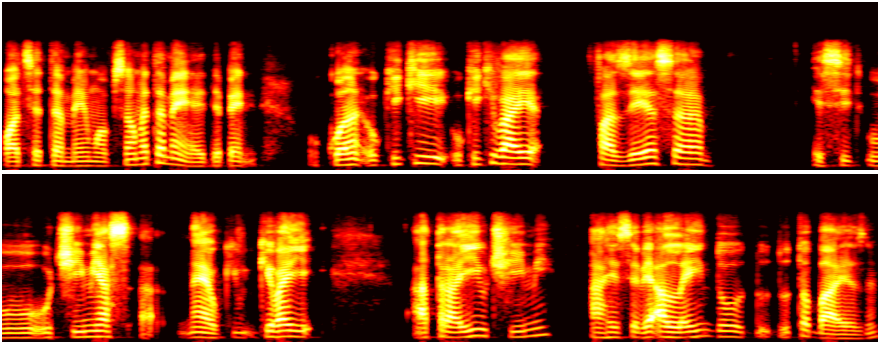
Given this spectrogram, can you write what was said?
pode ser também uma opção, mas também aí depende o, o que que o que que vai fazer essa esse o, o time né o que, que vai atrair o time a receber além do, do, do Tobias, né?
